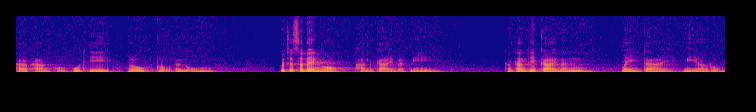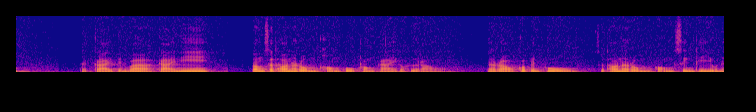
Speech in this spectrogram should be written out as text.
ท่าทางของผู้ที่ โลภโกรธและหลง ก็จะแสดงออกผ่านกายแบบนี้ ทั้งๆทที่กายนั้นไม่ได้มีอารมณ์ แต่กลายเป็นว่ากายนี้ต้องสะท้อนอารมณ์ของผู้ครองกายก็คือเรา และเราก็เป็นผู้สะท้อนอารมณ์ของสิ่งที่อยู่ใน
